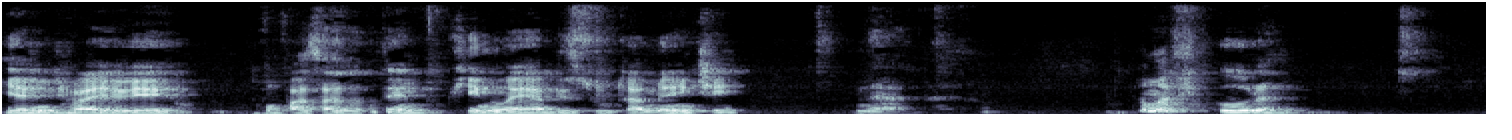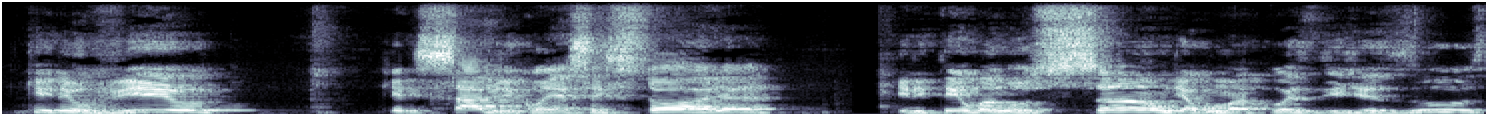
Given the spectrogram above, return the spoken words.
E a gente vai ver, com o passar do tempo, que não é absolutamente Nada. É uma figura que ele ouviu, que ele sabe, ele conhece a história, ele tem uma noção de alguma coisa de Jesus,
